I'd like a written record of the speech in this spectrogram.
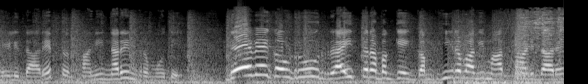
ಹೇಳಿದ್ದಾರೆ ಪ್ರಧಾನಿ ನರೇಂದ್ರ ಮೋದಿ. ದೇವೇಗೌಡರು ರೈತರ ಬಗ್ಗೆ ಗಂಭೀರವಾಗಿ ಮಾತನಾಡಿದ್ದಾರೆ.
